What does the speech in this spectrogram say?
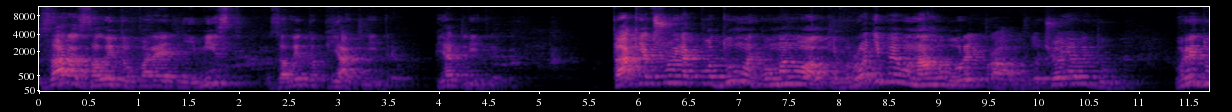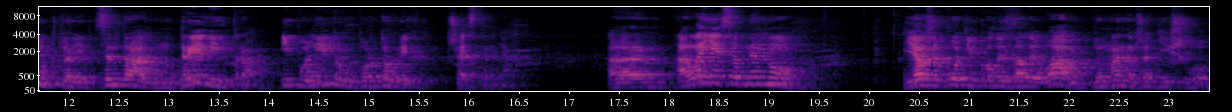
зараз залито в передній міст, залито 5 літрів. 5 літрів. Так, якщо як подумати по мануалці, вроді би вона говорить правду. До чого я веду? В редукторі в центральному 3 літра і по літру в бортових шестернях. Е, але є одне но. Я вже потім, коли заливав, до мене вже дійшло.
